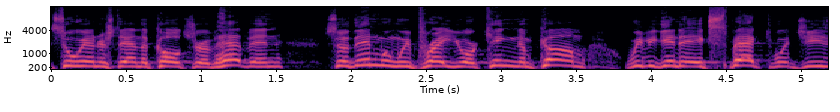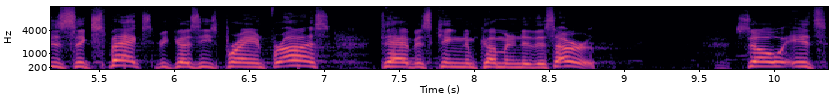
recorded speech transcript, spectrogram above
so we understand the culture of heaven. So then, when we pray, Your kingdom come, we begin to expect what Jesus expects because he's praying for us to have his kingdom come into this earth. So it's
